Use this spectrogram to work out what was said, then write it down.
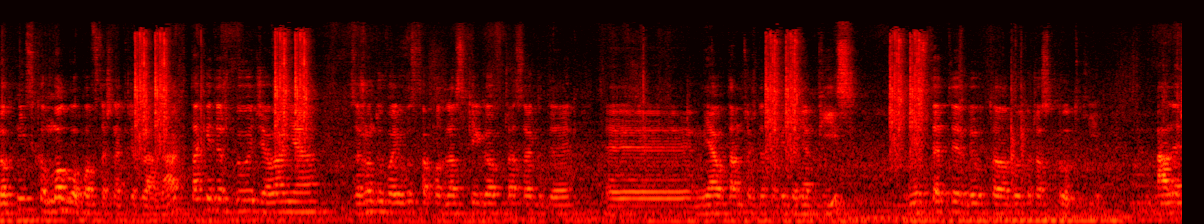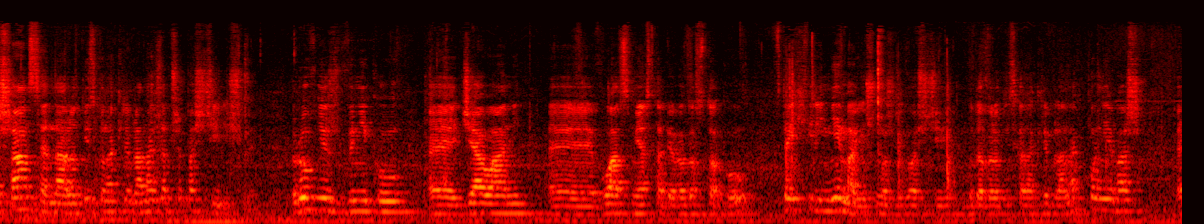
lotnisko mogło powstać na Krywlanach. Takie też były działania Zarządu Województwa Podlaskiego w czasach, gdy yy, miał tam coś do powiedzenia PiS. Niestety był to, był to czas krótki, ale szanse na lotnisko na Krywlanach zaprzepaściliśmy. Również w wyniku e, działań e, władz miasta Białego Stoku. W tej chwili nie ma już możliwości budowy lotniska na Krywlanach, ponieważ e,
